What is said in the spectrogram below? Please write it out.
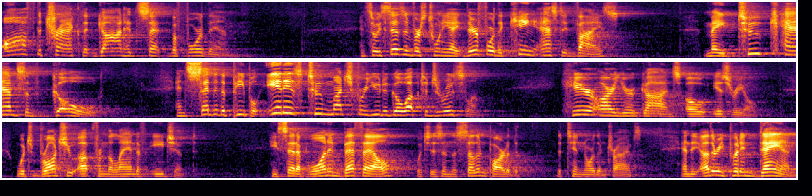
off the track that God had set before them. And so he says in verse 28 Therefore the king asked advice, made two calves of gold, and said to the people, It is too much for you to go up to Jerusalem. Here are your gods, O Israel, which brought you up from the land of Egypt. He set up one in Bethel, which is in the southern part of the, the ten northern tribes, and the other he put in Dan,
